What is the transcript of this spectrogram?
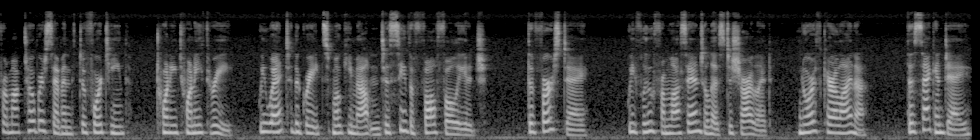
From October 7th to 14th, 2023, we went to the Great Smoky Mountain to see the fall foliage. The first day, we flew from Los Angeles to Charlotte, North Carolina. The second day,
